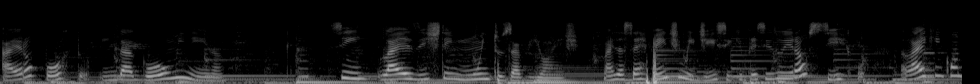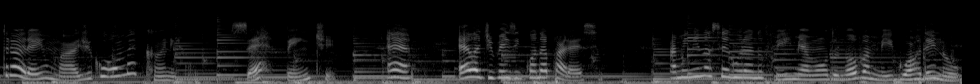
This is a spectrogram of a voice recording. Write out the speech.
Aeroporto? indagou o menino. Sim, lá existem muitos aviões, mas a serpente me disse que preciso ir ao circo. Lá é que encontrarei um mágico ou um mecânico. Serpente? É, ela de vez em quando aparece. A menina, segurando firme a mão do novo amigo, ordenou:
